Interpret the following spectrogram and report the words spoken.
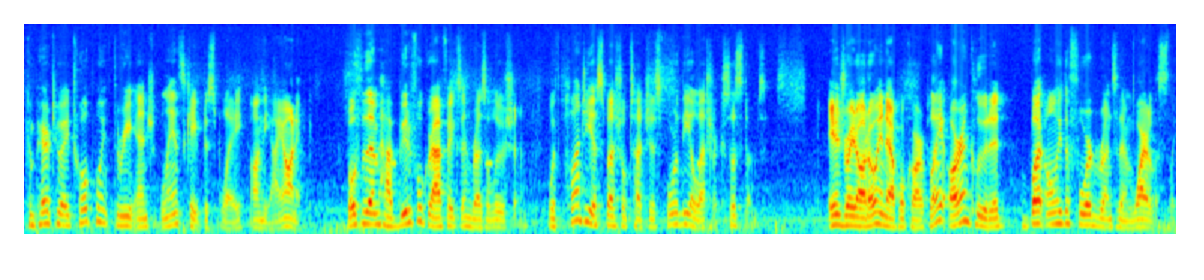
compared to a 12.3 inch landscape display on the Ioniq. Both of them have beautiful graphics and resolution, with plenty of special touches for the electric systems. Android Auto and Apple CarPlay are included, but only the Ford runs them wirelessly.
